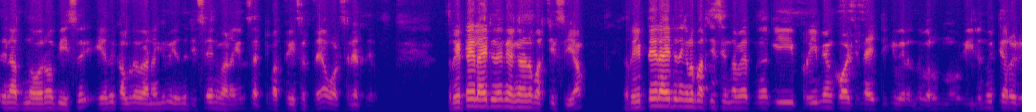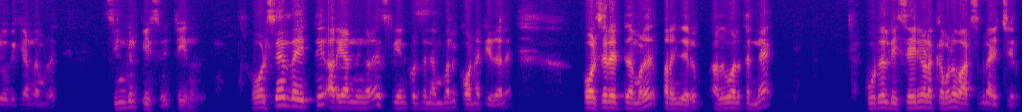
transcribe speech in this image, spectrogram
ഇതിനകത്ത് നിന്ന് ഓരോ പീസ് ഏത് കളർ വേണമെങ്കിലും ഏത് ഡിസൈൻ വേണമെങ്കിലും സെറ്റ് പത്ത് പീസ് എടുത്താൽ ഹോൾസെയിൽ എടുത്ത് തരും. റീറ്റെയിൽ ആയിട്ട് നിങ്ങൾക്ക് എങ്ങനെയാണ് പർച്ചേസ് ചെയ്യാം? റീറ്റെയിൽ ആയിട്ട് നിങ്ങൾ പർച്ചേസ് ചെയ്യുന്ന സമയത്ത് നിങ്ങൾക്ക് ഈ പ്രീമിയം ക്വാളിറ്റി ലൈറ്റിക്ക് വരുന്ന വെറും ഇരുന്നൂറ്റി അറുപത് രൂപയ്ക്കാണ് നമ്മൾ സിംഗിൾ പീസ് ചെയ്യുന്നത്. ഹോൾസെയിൽ റേറ്റ് അറിയാൻ നിങ്ങൾ സ്ക്രീൻ കൊടുത്ത നമ്പറിൽ കോൺടാക്ട് ചെയ്താൽ ഹോൾസെയിൽ റേറ്റ് നമ്മൾ പറഞ്ഞു തരും. അതുപോലെ തന്നെ കൂടുതൽ ഡിസൈനുകളൊക്കെ നമ്മൾ വാട്സപ്പിൽ അയച്ചു തരും.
